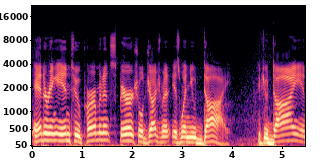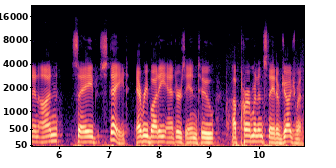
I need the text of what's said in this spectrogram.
Entering into permanent spiritual judgment is when you die. If you die in an unsaved state, everybody enters into a permanent state of judgment.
